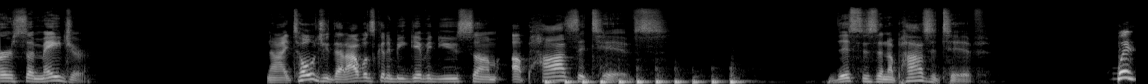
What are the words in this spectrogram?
Ursa Major. Now, I told you that I was going to be giving you some uh, appositives. This is an appositive. With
